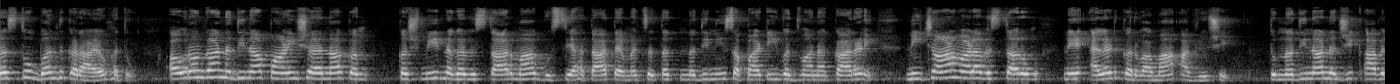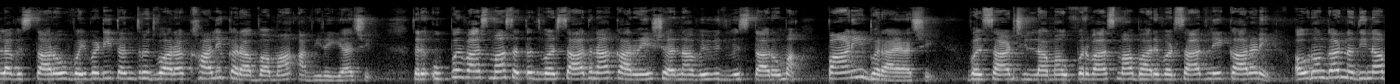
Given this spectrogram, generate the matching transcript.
રસ્તો બંધ કરાયો હતો. ઔરંગા નદીના પાણી શહેરના કાશ્મીરનગર વિસ્તારમાં ઘૂસ્યા હતા. તેમજ સતત નદીની સપાટી વધવાના કારણે નીચાણવાળા વિસ્તારોને એલર્ટ કરવામાં આવ્યું છે. તો નદીના નજીક આવેલા વિસ્તારો વહીવટી તંત્ર દ્વારા ખાલી કરાવવામાં આવી રહ્યા છે. ત્યારે ઉપરવાસમાં સતત વરસાદના કારણે શહેરના વિવિધ વિસ્તારોમાં પાણી ભરાયા છે. વલસાડ જિલ્લામાં ઉપરવાસમાં ભારે વરસાદને કારણે ઔરંગા નદીના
